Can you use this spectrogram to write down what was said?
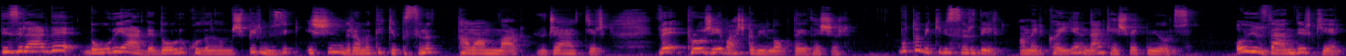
Dizilerde doğru yerde doğru kullanılmış bir müzik işin dramatik yapısını tamamlar, yüceltir ve projeyi başka bir noktaya taşır. Bu tabii ki bir sır değil. Amerika'yı yeniden keşfetmiyoruz. O yüzdendir ki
